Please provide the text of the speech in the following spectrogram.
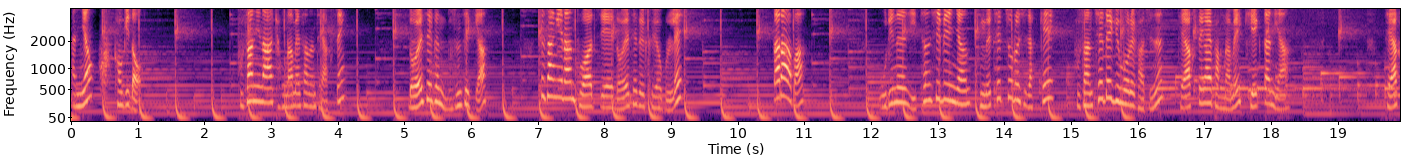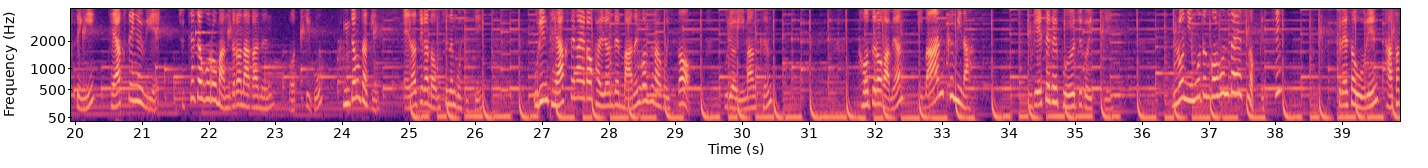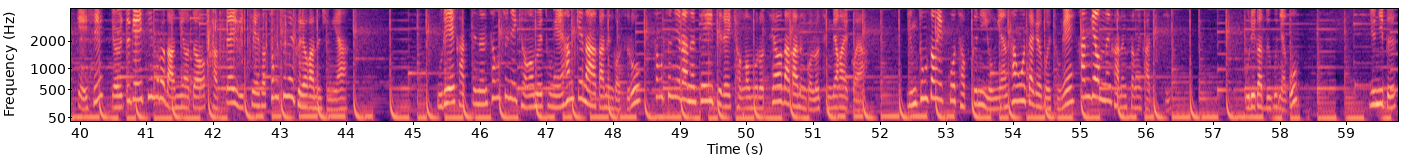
안녕? 거기 너. 부산이나 경남에 사는 대학생? 너의 색은 무슨 색이야? 세상이란 도화지에 너의 색을 그려볼래? 따라와봐. 우리는 2011년 국내 최초로 시작해 부산 최대 규모를 가지는 대학생활 박람회 기획단이야. 대학생이 대학생을 위해 주체적으로 만들어 나가는 멋지고 긍정적인 에너지가 넘치는 곳이지. 우린 대학생활과 관련된 많은 것을 하고 있어. 무려 이만큼. 더 들어가면 이만큼이나. 우리의 색을 보여주고 있지. 물론 이 모든 걸 혼자 할 순 없겠지? 그래서 우린 다섯 개의 실, 12개의 팀으로 나뉘어져 각자의 위치에서 청춘을 그려가는 중이야. 우리의 가치는 청춘이 경험을 통해 함께 나아가는 것으로 청춘이라는 페이지를 경험으로 채워나가는 걸로 증명할 거야. 융통성 있고 접근이 용이한 상호작용을 통해 한계 없는 가능성을 가지지. 우리가 누구냐고? 유니브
